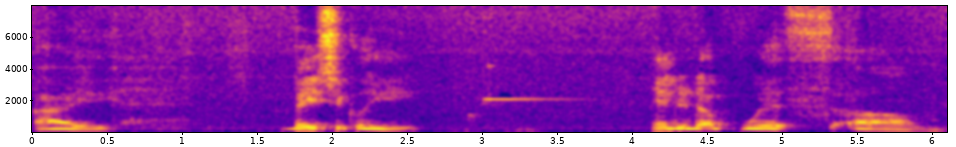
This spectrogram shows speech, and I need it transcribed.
I basically ended up with um,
